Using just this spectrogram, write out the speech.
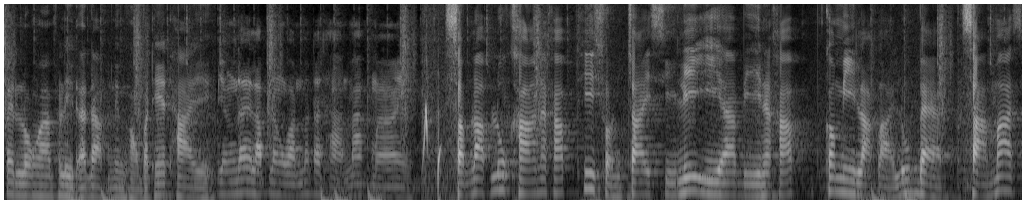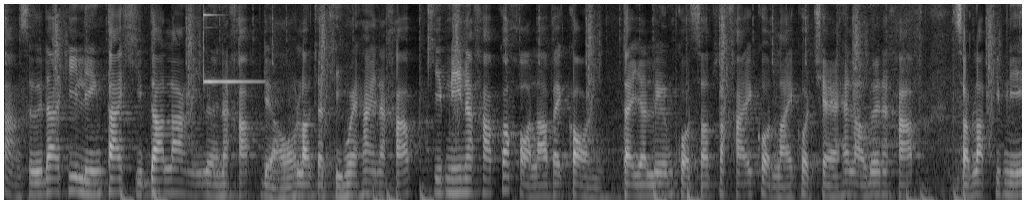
เป็นโรงงานผลิตอันดับหนึ่งของประเทศไทย ยังได้รับรางวัลมาตรฐานมากมายสำหรับลูกค้านะครับที่สนใจซีรีส์ ERB นะครับก็มีหลากหลายรูปแบบ สามารถสั่งซื้อได้ที่ลิงก์ใต้คลิปด้านล่างนี้เลยนะครับ เดี๋ยวเราจะทิ้งไว้ให้นะครับ คลิปนี้นะครับก็ขอลาไปก่อน แต่อย่าลืมกด Subscribe กดไลค์กดแชร์ให้เราด้วยนะครับสำหรับคลิปนี้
